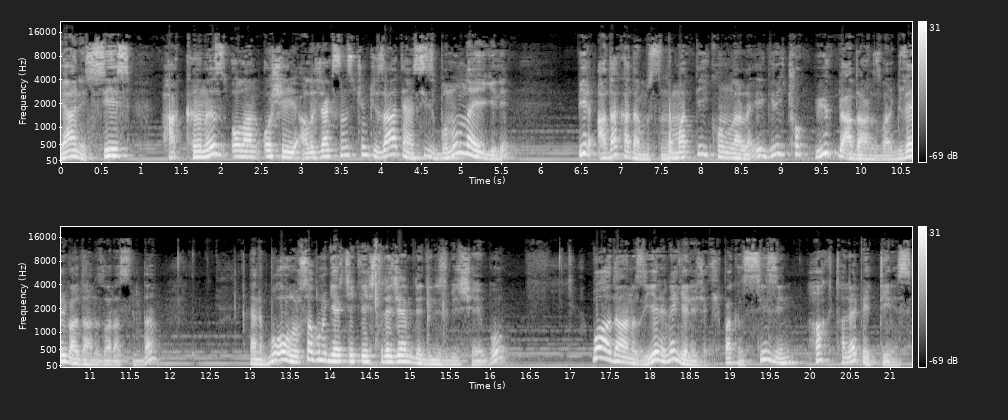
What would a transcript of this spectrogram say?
Yani siz hakkınız olan o şeyi alacaksınız çünkü zaten siz bununla ilgili bir adak adamısınız. Maddi konularla ilgili çok büyük bir adağınız var. Güzel bir adağınız var aslında. Yani bu olursa bunu gerçekleştireceğim dediğiniz bir şey bu. Bu adağınız yerine gelecek. Bakın sizin hak talep ettiğiniz,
